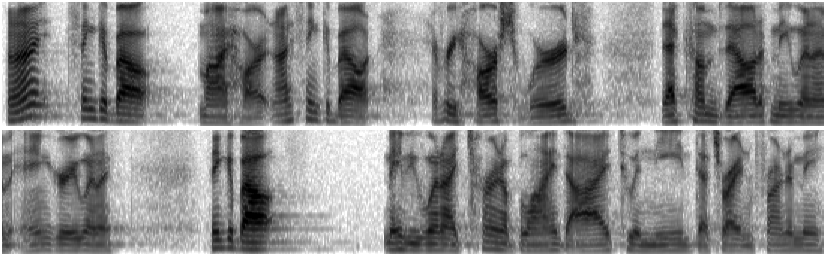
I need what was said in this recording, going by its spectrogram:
When I think about my heart, and I think about every harsh word that comes out of me when I'm angry, when I think about maybe when I turn a blind eye to a need that's right in front of me,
